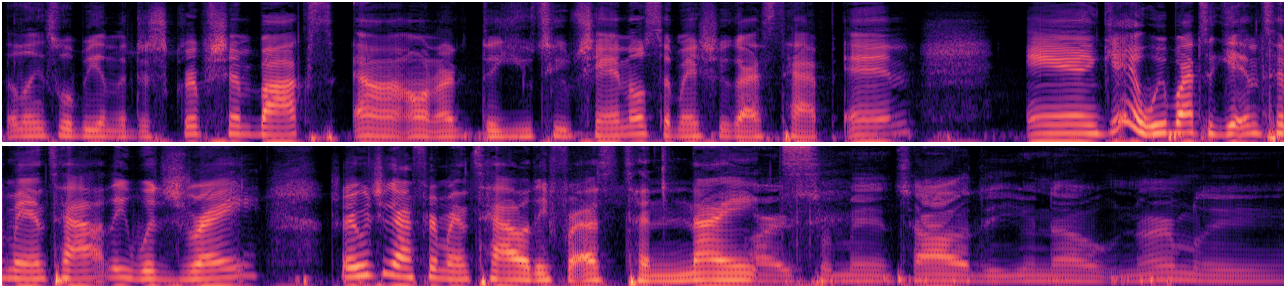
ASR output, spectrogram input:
the links will be in the description box uh, on our, the YouTube channel. So make sure you guys tap in. And yeah, we about to get into mentality with Dre. Dre, what you got for mentality for us tonight? All right, so mentality, you know, normally,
